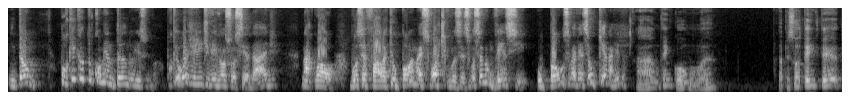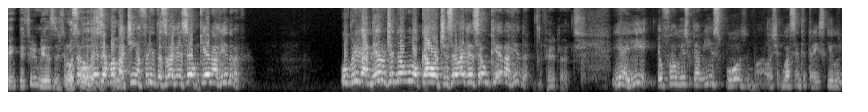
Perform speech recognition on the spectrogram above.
Então, por que, que eu estou comentando isso, irmão? Porque hoje a gente vive uma sociedade na qual você fala que o pão é mais forte que você. Se você não vence o pão, você vai vencer o que na vida? Ah, não tem como, né? A pessoa tem que ter, tem que ter firmeza de Se você não vence a propósito. batatinha frita, você vai vencer o que na vida, meu? O brigadeiro te deu um nocaute, você vai vencer o que na vida? É verdade. E aí, eu falo isso porque a minha esposa, irmão, ela chegou a 103 quilos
